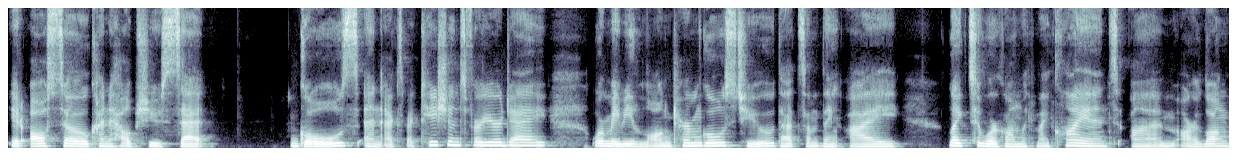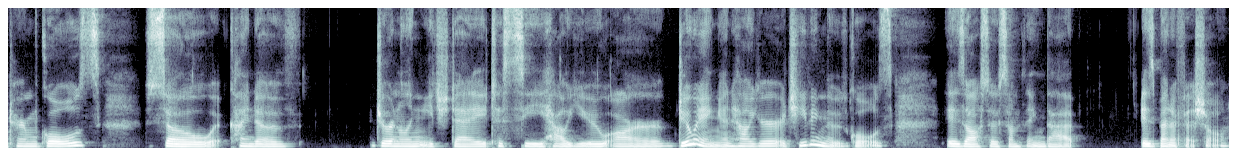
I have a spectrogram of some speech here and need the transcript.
it also kind of helps you set goals and expectations for your day, or maybe long term goals too. That's something I like to work on with my clients. Um, our long term goals. So kind of journaling each day to see how you are doing and how you're achieving those goals is also something that is beneficial.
